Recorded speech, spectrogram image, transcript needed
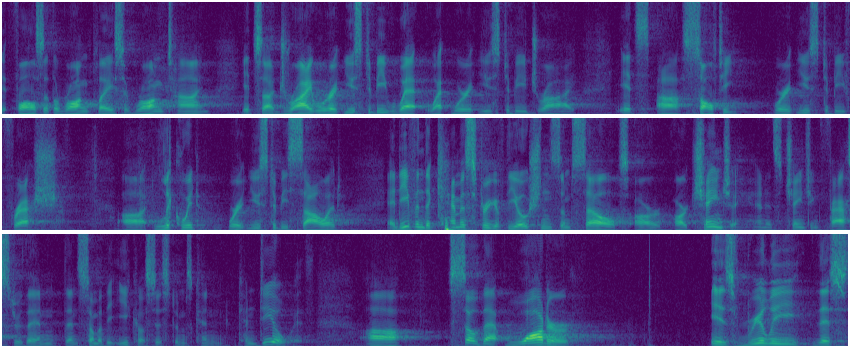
It falls at the wrong place at wrong time. It's uh, dry where it used to be wet, wet where it used to be dry. It's uh, salty where it used to be fresh, uh, liquid where it used to be solid. And even the chemistry of the oceans themselves are, are changing, and it's changing faster than, than some of the ecosystems can, can deal with. Uh, so that water is really this,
